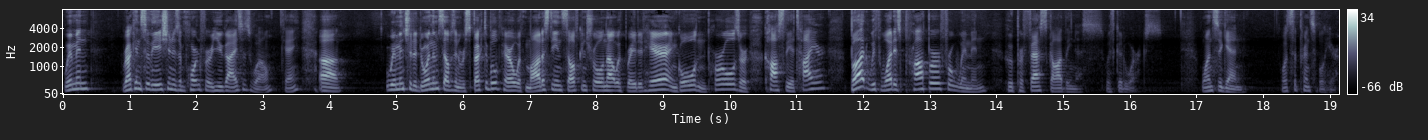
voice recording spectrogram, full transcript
women, reconciliation is important for you guys as well, okay? Uh, women should adorn themselves in respectable apparel with modesty and self control, not with braided hair and gold and pearls or costly attire, but with what is proper for women who profess godliness with good works. Once again, what's the principle here?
